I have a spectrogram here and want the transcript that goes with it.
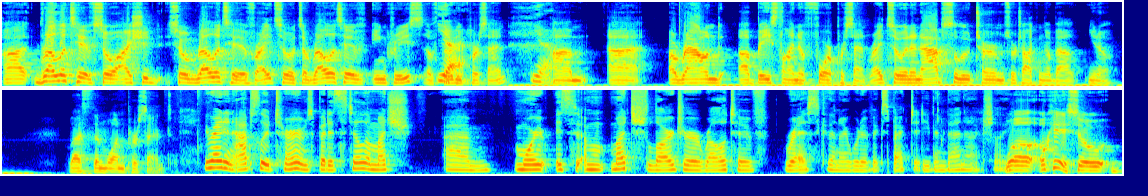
Uh, relative, so I should, so relative, right? So it's a relative increase of 30%. Yeah. Um, uh, around a baseline of 4%, right? So in an absolute terms, we're talking about, you know, less than 1%. You're right in absolute terms, but it's still a much um, more, it's a much larger relative risk than I would have expected even then, actually. Well, okay, so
